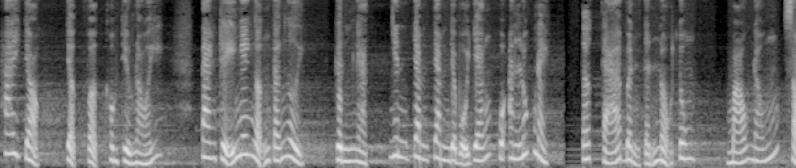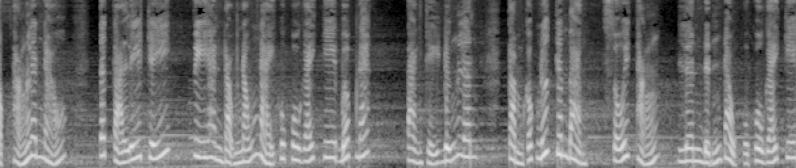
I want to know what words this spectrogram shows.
hai giọt, chật vật không chịu nổi. Tang Trĩ ngây ngẩn cả người, kinh ngạc nhìn chăm chăm vào bộ dáng của anh lúc này. Tất cả bình tĩnh nổ tung, máu nóng sộc thẳng lên não, tất cả lý trí vì hành động nóng nảy của cô gái kia bóp nát. Tàn Trị đứng lên, cầm cốc nước trên bàn, xối thẳng lên đỉnh đầu của cô gái kia.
